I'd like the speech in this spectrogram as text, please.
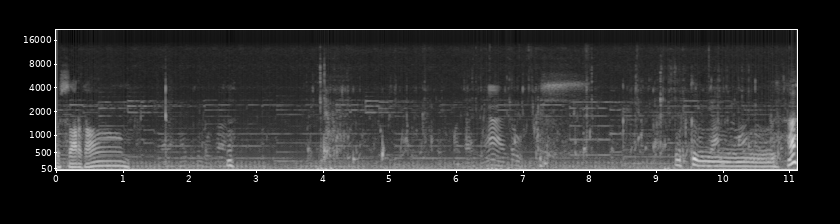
besar kam Hah?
